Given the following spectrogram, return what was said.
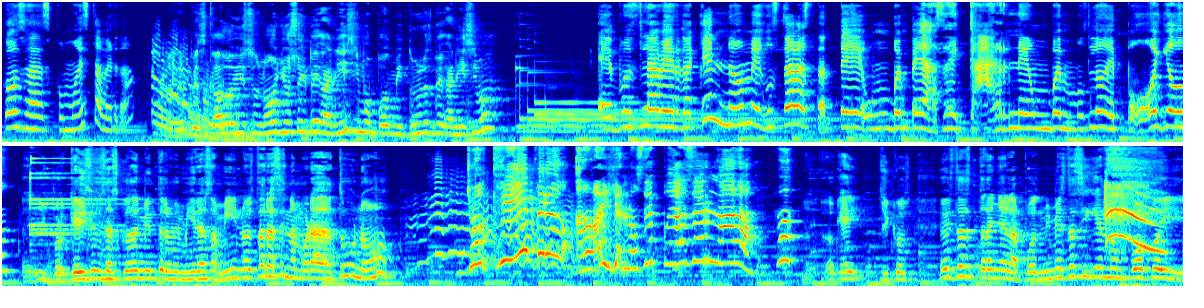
cosas como esta, ¿verdad? el pescado y eso no. Yo soy veganísimo. Pues mi tú eres veganísimo. Eh, pues la verdad que no, me gusta bastante un buen pedazo de carne, un buen muslo de pollo. Eh, ¿Y por qué dices esas cosas mientras me miras a mí? No estarás enamorada tú, ¿no? ¿Yo qué? Pero, ay, ya no se puede hacer nada. Ok, chicos. Esta extraña la Posmi. Me está siguiendo un poco y.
